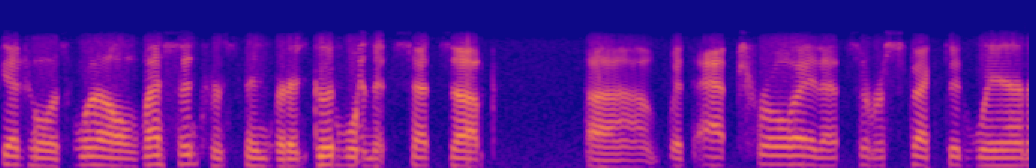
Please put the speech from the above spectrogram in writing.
schedule as well, less interesting, but a good one that sets up uh, with at Troy. That's a respected win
